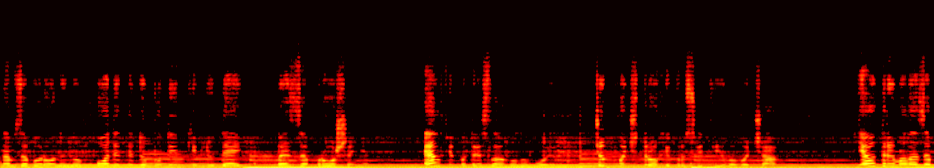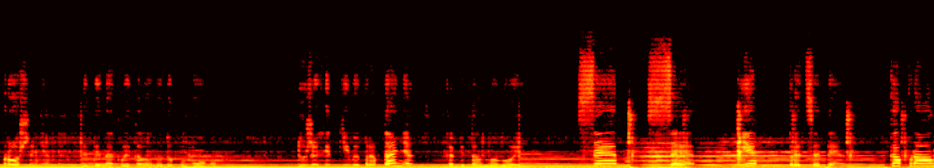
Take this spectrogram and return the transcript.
нам заборонено входити до будинків людей без запрошення. Елфі потрясла головою, щоб хоч трохи просвітліло в очах. Я отримала запрошення. Дитина кликала на допомогу. Дуже хиткі виправдання, капітан Малої. Сер, сер, є прецедент. Капрал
